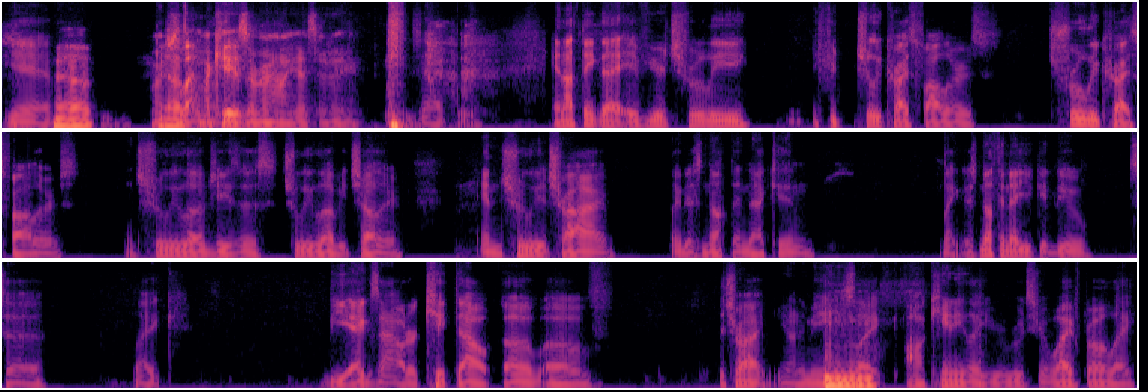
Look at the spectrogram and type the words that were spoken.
yeah yeah Yeah. I Yeah. slapped my kids around yesterday. exactly and i think that if you're truly if you're truly christ followers truly christ followers and truly love jesus truly love each other and truly a tribe like there's nothing that can like there's nothing that you could do to like be exiled or kicked out of of the tribe you know what i mean it's Mhm. like oh kenny like you were rude to your wife bro like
